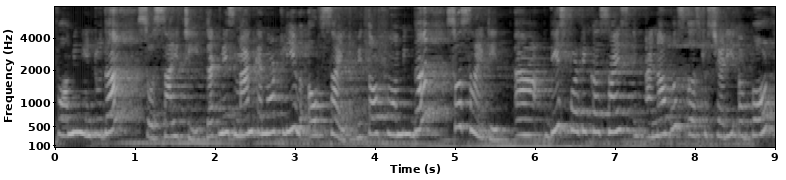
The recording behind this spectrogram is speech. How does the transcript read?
forming into the society. That means man cannot live outside without forming the society. Uh, this political science enables us to study about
